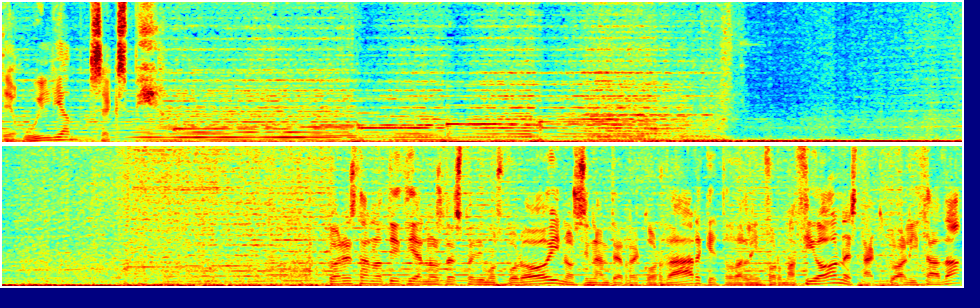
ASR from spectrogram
de William Shakespeare. Esta noticia nos despedimos por hoy, no sin antes recordar que toda la información está actualizada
